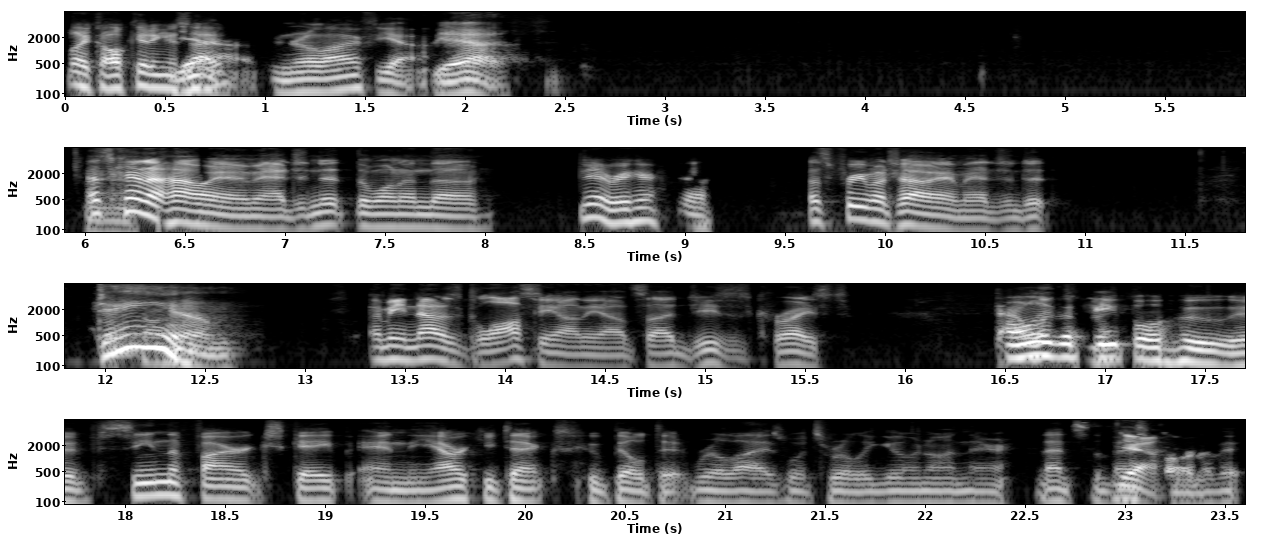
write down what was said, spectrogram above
Like all kidding aside. Yeah, in real life, yeah. Yeah. That's kind of how I imagined it. The one in the. Yeah, right here. Yeah, That's pretty much how I imagined it. Damn. I mean, not as glossy on the outside. Jesus Christ. That Only the looks nice. people who have seen the fire escape and the architects who built it realize what's really going on there. That's the best Yeah. part of it.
